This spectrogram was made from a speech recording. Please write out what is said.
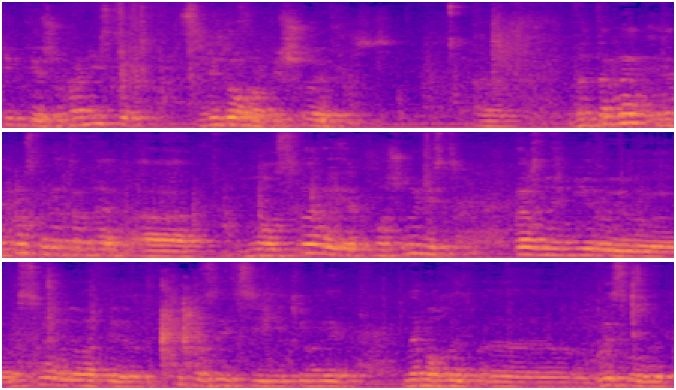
кількість журналістів свідомо пішли е, в інтернет, і не просто в інтернет, а в блогосферу як можливість певною мірою висловлювати ті позиції, які вони не могли б е, висловити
